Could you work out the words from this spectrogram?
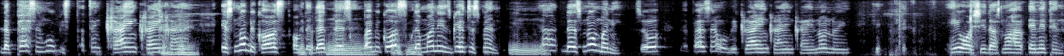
the person who be starting crying, crying, crying. It's not because of The the per- dead person, but Mm, because of the money is going to spend. Mm. Yeah, there's no money. So the person will be crying, crying, crying, not knowing he, he or she does not have anything.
